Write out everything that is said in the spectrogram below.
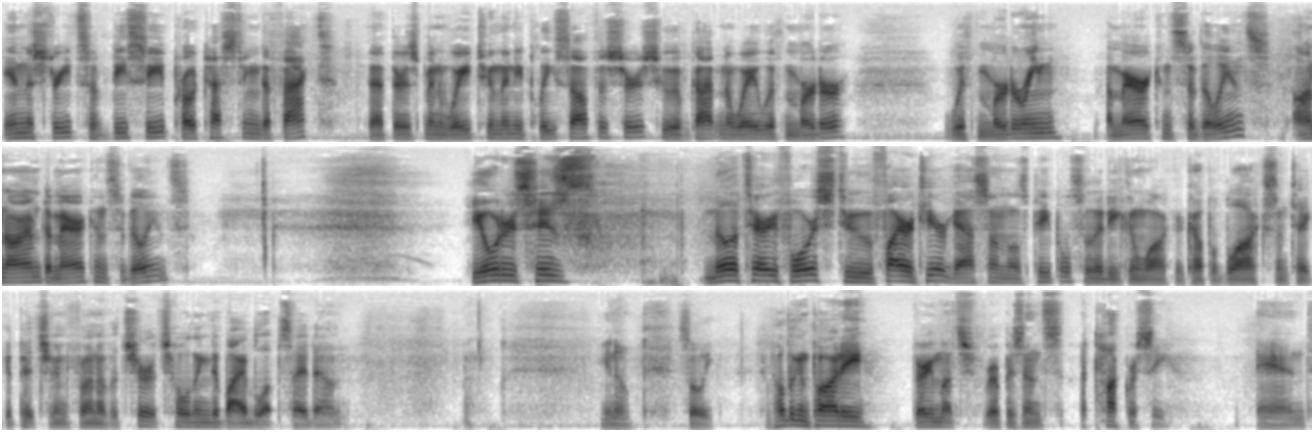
in the streets of DC protesting the fact that there's been way too many police officers who have gotten away with murder, with murdering American civilians, unarmed American civilians. He orders his military force to fire tear gas on those people so that he can walk a couple blocks and take a picture in front of a church holding the Bible upside down. You know, so Republican Party very much represents autocracy. And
